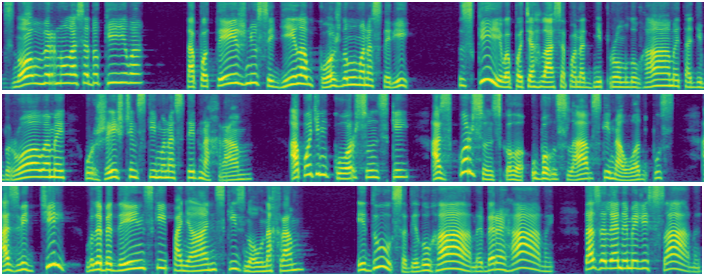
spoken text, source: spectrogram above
знову вернулася до Києва та по тижню сиділа в кожному монастирі. З Києва потяглася понад Дніпром лугами та дібровами у Ржищенський монастир на храм, а потім Корсунський, а з Корсунського у Богославський на отпуск, а звідтіль в Лебединський, Панянський знов на храм. Іду собі лугами, берегами та зеленими лісами.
